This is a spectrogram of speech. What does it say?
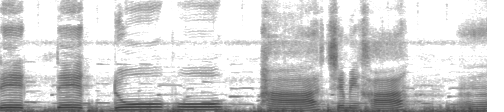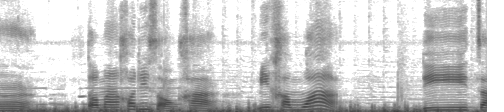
เด็กเด็กดูภูผาใช่ไหมคะอ่าต่อมาข้อที่สองค่ะ มีคำว่า ดีใจ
